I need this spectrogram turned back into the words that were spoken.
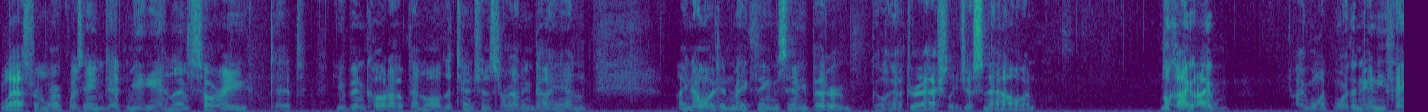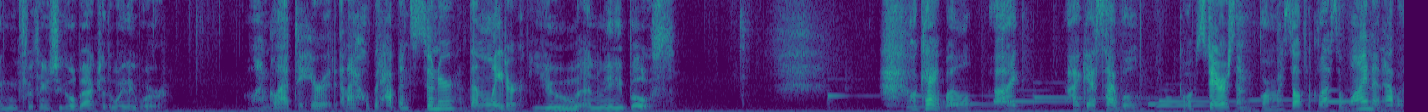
last remark was aimed at me, and I'm sorry that you've been caught up in all the tension surrounding Diane. I know I didn't make things any better going after Ashley just now. And look, I, I, I want more than anything for things to go back to the way they were. Well, I'm glad to hear it, and I hope it happens sooner than later. You and me both. Okay, well, I I guess I will go upstairs and pour myself a glass of wine and have a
